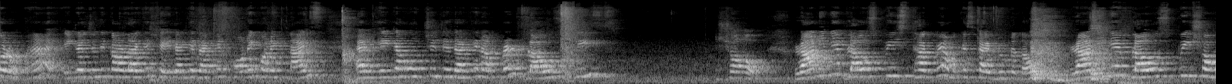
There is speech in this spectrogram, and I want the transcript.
করো। হ্যাঁ? এটা যদি কারও লাগে সেইটাকে দেখেন। অনেক অনেক নাইস এন্ড এটা হচ্ছে যে দেখেন আপনার ব্লাউজ পিস সহ। রানিং এ ব্লাউজ পিস থাকবে, আমাকে স্কাই ব্লুটা দাও। রানিং এ ব্লাউজ পিস সহ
